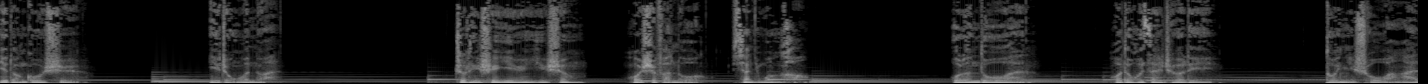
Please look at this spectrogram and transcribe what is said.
一段故事，一种温暖。这里是一人一生，我是樊罗，向你问好。无论多晚，我都会在这里对你说晚安。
